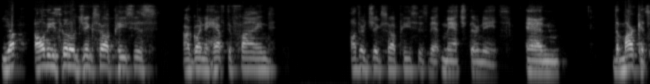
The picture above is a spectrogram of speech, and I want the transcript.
Yep. All these little jigsaw pieces are going to have to find other jigsaw pieces that match their needs. And the markets,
